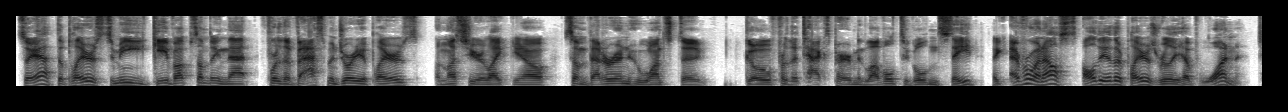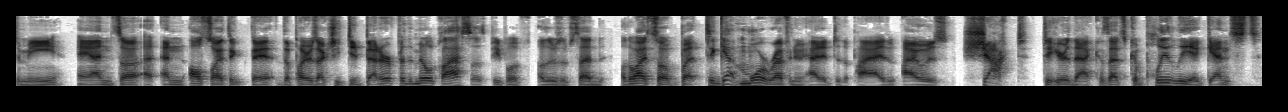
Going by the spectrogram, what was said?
So yeah, the players to me gave up something that for the vast majority of players, unless you're like, you know, some veteran who wants to go for the tax pyramid level to Golden State. Like everyone else, all the other players really have won to me. And so, and also I think the the players actually did better for the middle class, as people have, others have said otherwise. So, but to get more revenue added to the pie, I, I was shocked to hear that because that's completely against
